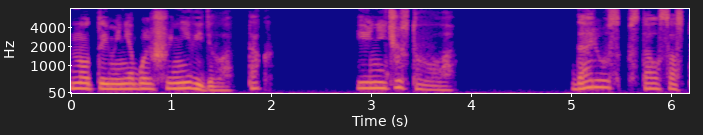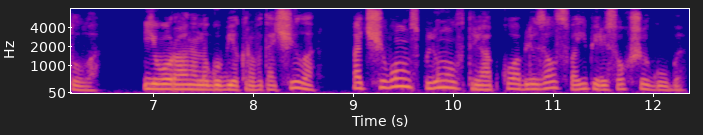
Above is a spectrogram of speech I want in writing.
«Но ты меня больше не видела, так?» «И не чувствовала». Дариус встал со стула. Его рана на губе кровоточила, отчего он сплюнул в тряпку, облизал свои пересохшие губы.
